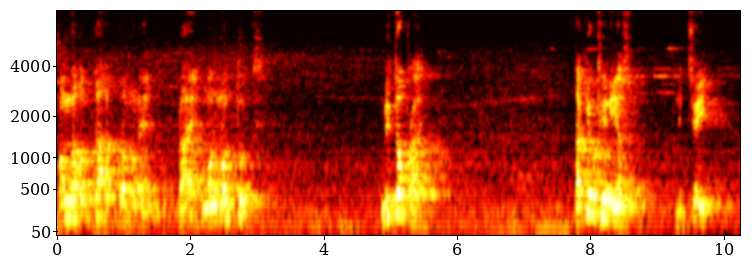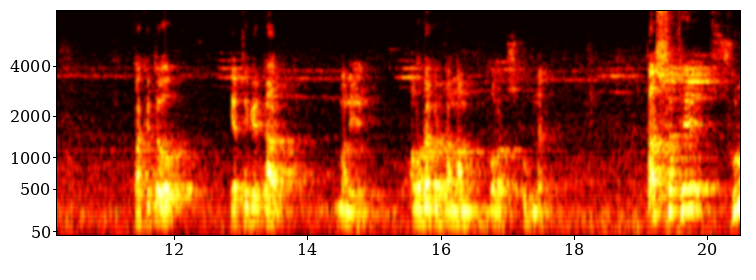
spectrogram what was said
সংঘবদ্ধ আক্রমণে প্রায় মর্মন্তুত মৃত প্রায় তাকে উঠিয়ে নিয়ে আসলো। নিশ্চয়ই তাকে তো এ থেকে তার মানে আলাদা করে তার নাম বলার সুযোগ নাই। তার সাথে শুরু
